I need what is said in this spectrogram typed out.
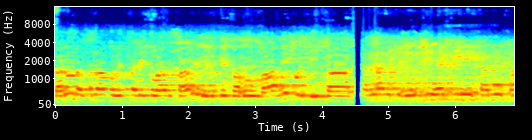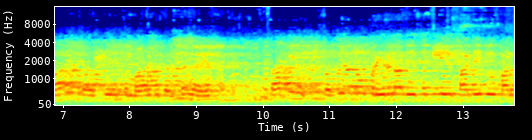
ਕਰੋ ਰਸਨਾ ਪਵਿੱਤਰ ਇੱਕ ਵਾਰ ਸਾਰੇ ਮਿਲ ਕੇ ਕਹੋ ਵਾਹਿਗੁਰੂ ਜੀ ਕਾ ਕਰਨਾ ਵਿੱਚ ਬੇਨਤੀ ਹੈ ਕਿ ਇਹ ਸਾਡੇ ਸਾਰਿਆਂ ਵਾਸਤੇ ਇੱਕ ਮਾਰਗ ਦਰਸ਼ਨ ਹੈ ਤਾਂ ਕਿ ਅਸੀਂ ਬੱਚਿਆਂ ਨੂੰ ਪ੍ਰੇਰਣਾ ਦੇ ਸਕੀਏ ਸਾਡੇ ਜੋ ਬਲ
